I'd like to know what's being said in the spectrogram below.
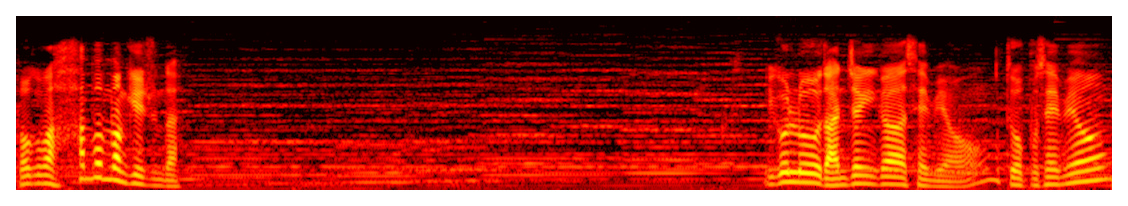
버그만 한 번만 기회 준다 이걸로 난쟁이가 3명 드워프 3명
